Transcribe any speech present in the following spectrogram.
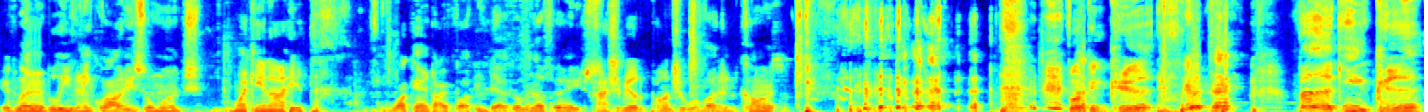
If women believe in equality so much, Why can't I hit? The- why can't I fucking deck them in the face? I should be able to punch a woman. Fucking cunt. Fucking cunt. Fuck you, cunt.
